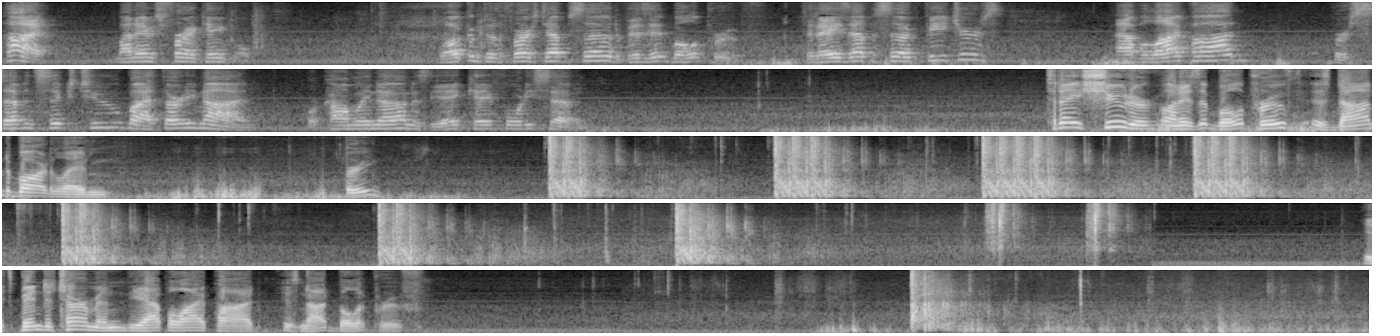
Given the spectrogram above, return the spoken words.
Hi, my name is Frank Hinkle. Welcome to the first episode of Is It Bulletproof? Today's episode features Apple iPod verse 762 by 39, or commonly known as the AK-47. Today's shooter on Is It Bulletproof is Don DeBartolome. Three. It's been determined the Apple iPod is not bulletproof.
